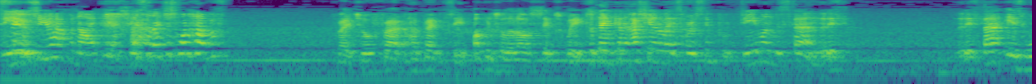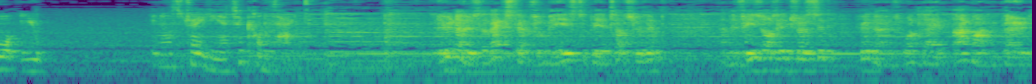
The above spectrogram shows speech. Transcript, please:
do you, so you have an idea. I said I just want to have a... Rachel, throughout her pregnancy, up until the last six weeks. But then, can I ask you, Anna, it's very simple. Do you understand that if that if that is what you In Australia to contact. Who knows? The next step for me is to be in touch with him. And if he's not interested, who knows? One day I might be buried.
